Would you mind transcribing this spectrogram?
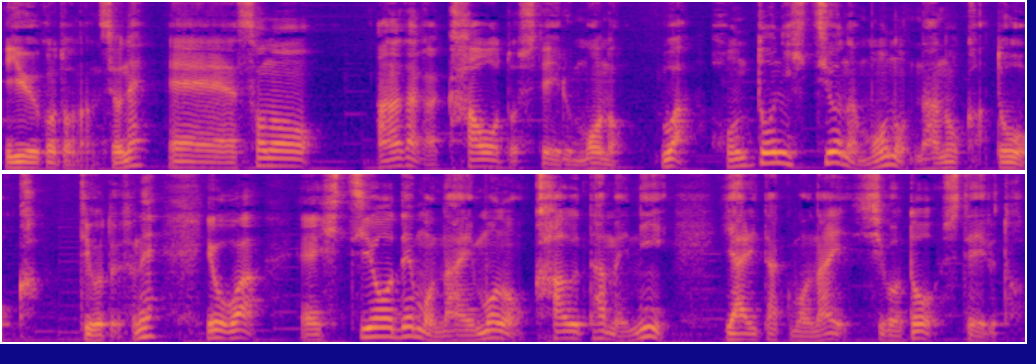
いうことなんですよね。えー、その、あなたが買おうとしているもの、は本当に必要なものなのかどうかっていうことですよね。要は、えー、必要でもないものを買うためにやりたくもない仕事をしていると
